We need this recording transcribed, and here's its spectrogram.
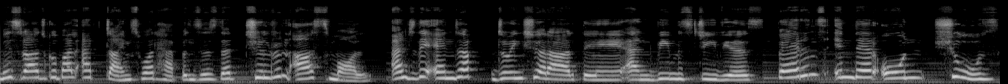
Miss Rajgopal, at times what happens is that children are small and they end up doing shararte and be mischievous. Parents in their own shoes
